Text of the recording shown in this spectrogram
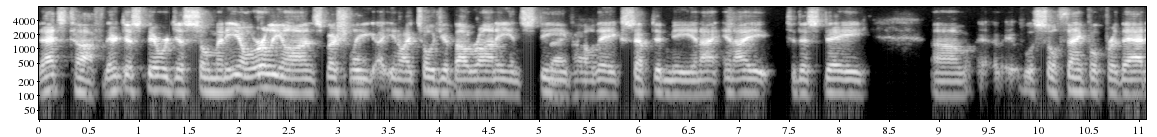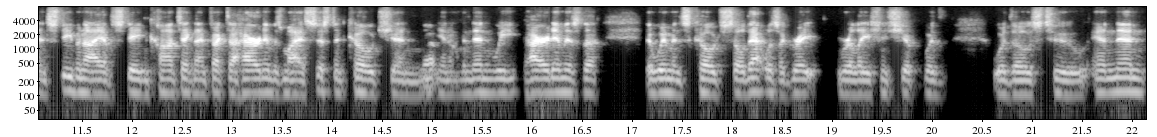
that's tough. There just there were just so many. You know, early on, especially, you know, I told you about Ronnie and Steve, right. how they accepted me, and I and I to this day um, was so thankful for that. And Steve and I have stayed in contact. In fact, I hired him as my assistant coach, and yep. you know, and then we hired him as the the women's coach. So that was a great relationship with with those two. And then,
